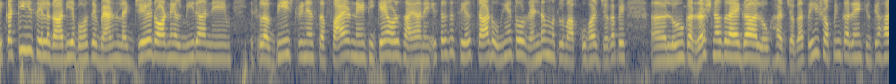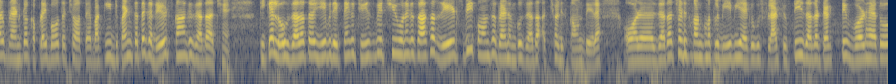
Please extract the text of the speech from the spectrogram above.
इकट्ठी ही सेल लगा दी है बहुत से ब्रांड्स लाइक जे डॉट ने, अलमीरा ने, इसके अलावा बीस ट्री ने, सफ़ायर ने, ठीक है, और साया ने। इस तरह से सेल स्टार्ट हो गई हैं तो रैंडम मतलब आपको हर जगह पर लोगों का रश नज़र आएगा, लोग हर जगह से ही शॉपिंग कर रहे हैं क्योंकि हर ब्रांड का कपड़ा ही बहुत अच्छा होता है। बाकी डिपेंड करता है कि रेट्स कहाँ के ज़्यादा अच्छे हैं, ठीक है, लोग ज़्यादातर ये भी देखते हैं कि चीज़ भी अच्छी होने के साथ साथ रेट्स भी कौन सा ब्रांड हमको ज़्यादा अच्छा डिस्काउंट दे रहा है। और ज़्यादा अच्छा डिस्काउंट का मतलब ये भी है कि कुछ फ्लैट फिफ्टी ज़्यादा अट्रैक्टिव वर्ड है तो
